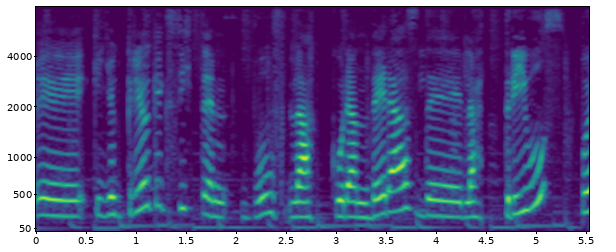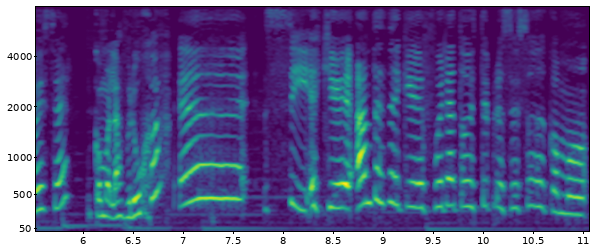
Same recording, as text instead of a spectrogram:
Eh, que yo creo que existen uf, las curanderas de las tribus, ¿puede ser? ¿Como las brujas? Eh, sí, es que antes de que fuera todo este proceso como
